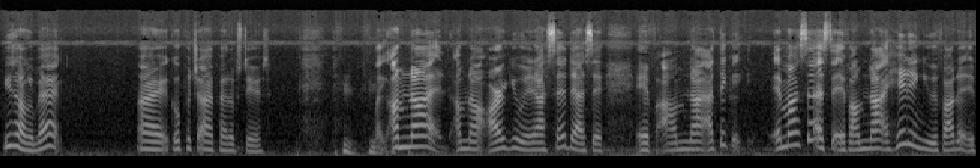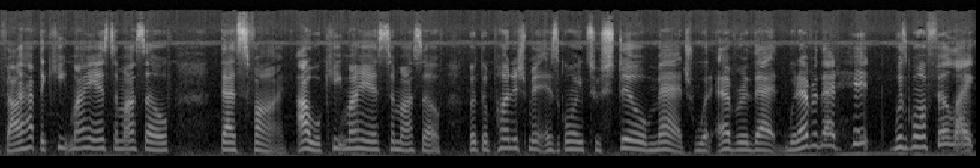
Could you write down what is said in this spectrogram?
You talking back? All right, go put your iPad upstairs. like I'm not I'm not arguing. I said that. I said if I'm not I think in my set I said if I'm not hitting you, if I if I have to keep my hands to myself, that's fine. I will keep my hands to myself. But the punishment is going to still match whatever that whatever that hit was going to feel like.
